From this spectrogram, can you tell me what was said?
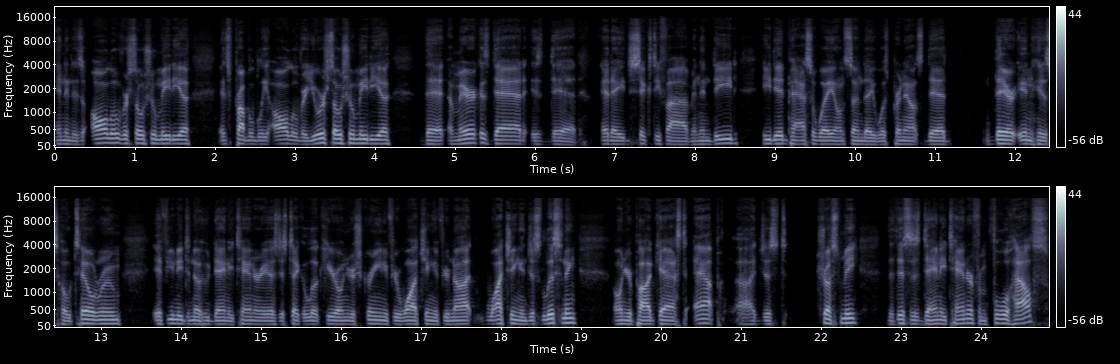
and it is all over social media. It's probably all over your social media that America's dad is dead at age 65, and indeed he did pass away on Sunday. Was pronounced dead there in his hotel room if you need to know who Danny Tanner is, just take a look here on your screen. If you're watching, if you're not watching and just listening on your podcast app, uh, just trust me that this is Danny Tanner from Full House.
